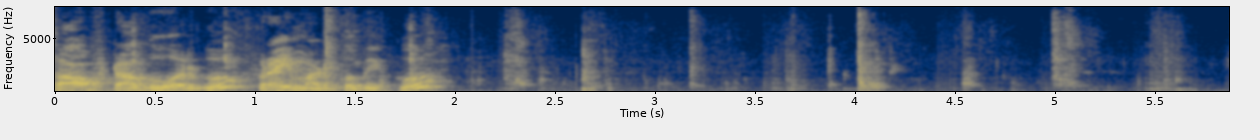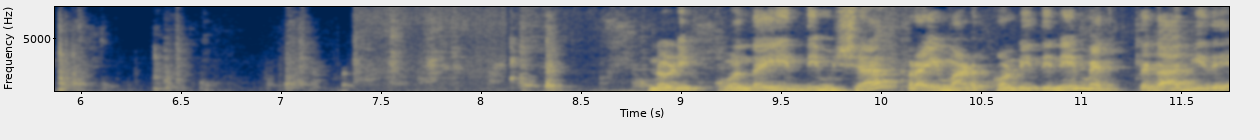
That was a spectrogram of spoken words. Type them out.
ಸಾಫ್ಟ್ ಆಗೋವರೆಗೂ ಫ್ರೈ ಮಾಡ್ಕೋಬೇಕು. ನೋಡಿ, ಒಂದು ಐದು ನಿಮಿಷ ಫ್ರೈ ಮಾಡ್ಕೊಂಡಿದ್ದೀನಿ. ಮೆತ್ತಗಾಗಿದೆ.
